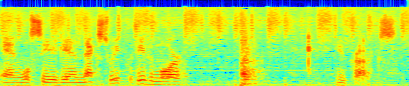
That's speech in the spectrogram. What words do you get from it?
and we'll see you again next week with even more new products.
